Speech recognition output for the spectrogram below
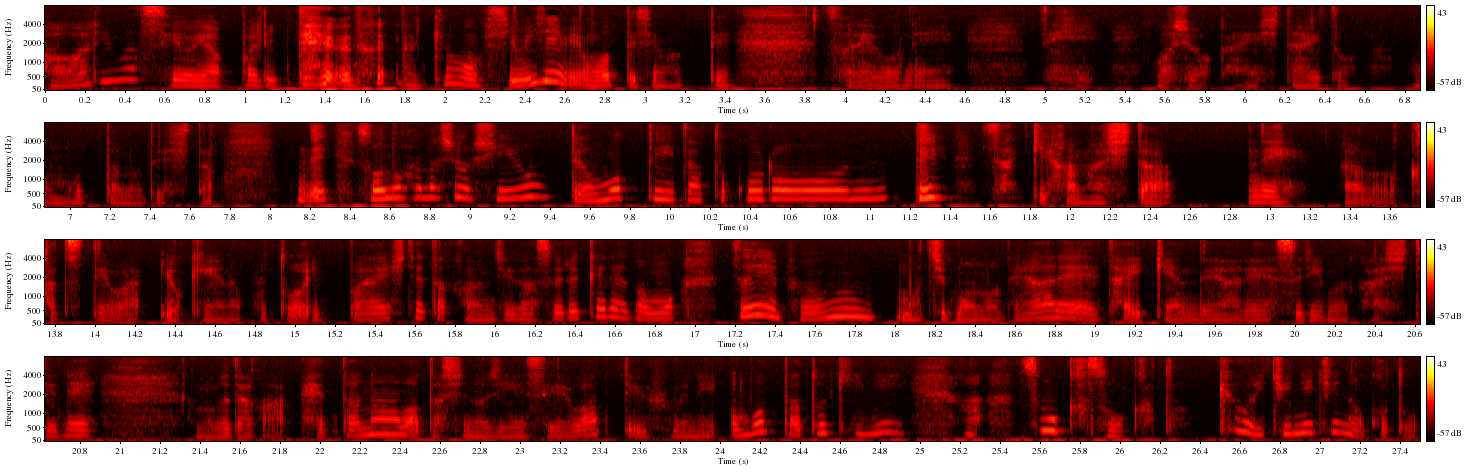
変わりますよやっぱりっていうなんか今日もしみじみ思ってしまってそれをね 是非ご紹介したいと思ったのでした。でその話をしようって思っていたところでさっき話したねあのかつては余計なことをいっぱいしてた感じがするけれども随分持ち物であれ体験であれスリム化してね無駄が減ったな私の人生はっていうふうに思った時にあそうかそうかと今日一日のこと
